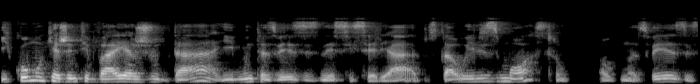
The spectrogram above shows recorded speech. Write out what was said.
E como que a gente vai ajudar? E muitas vezes nesses seriados, tal, eles mostram algumas vezes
